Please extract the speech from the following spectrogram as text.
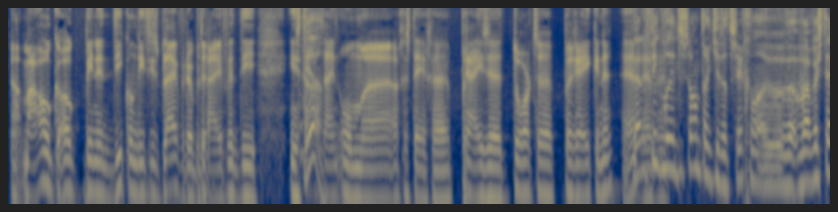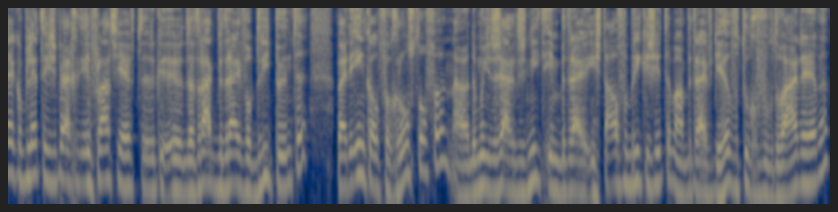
Ja, maar ook, ook binnen die condities blijven er bedrijven die in staat zijn om uh, gestegen prijzen door te berekenen. Hè. Ja, dat vind ik wel interessant dat je dat zegt. Waar wij sterk op letten is eigenlijk inflatie heeft, eh, dat raakt bedrijven op drie punten. Bij de inkoop van grondstoffen. Nou, dan moet je dus eigenlijk dus niet in bedrijven in staalfabrieken zitten, maar bedrijven die heel veel toegevoegde waarde hebben.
